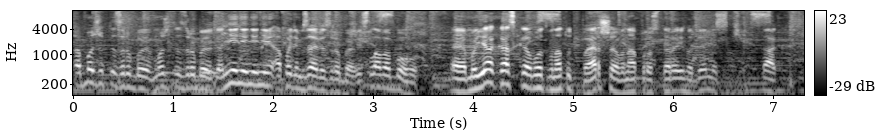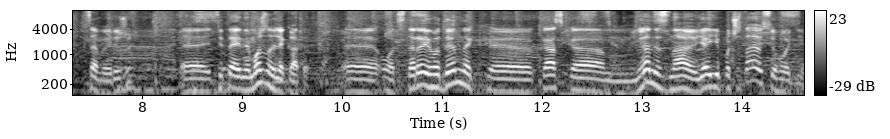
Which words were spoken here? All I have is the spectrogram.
а може б ти зробив, може ти зробив. Ні, ні, ні, ні, а потім зайві зробив. І слава Богу. Е, моя казка, от вона тут перша, вона про старий годинник. Так, це виріжуть. Е, дітей не можна лякати. Е, от старий годинник, е, казка. м, Я не знаю, я її почитаю сьогодні.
